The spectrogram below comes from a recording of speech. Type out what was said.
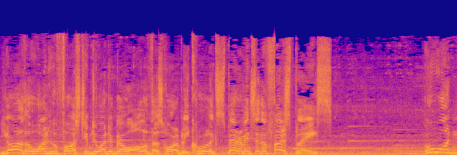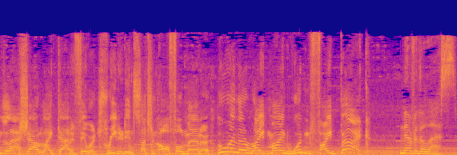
You're the one who forced him to undergo all of those horribly cruel experiments in the first place. Who wouldn't lash out like that if they were treated in such an awful manner? Who in their right mind wouldn't fight back? Nevertheless,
